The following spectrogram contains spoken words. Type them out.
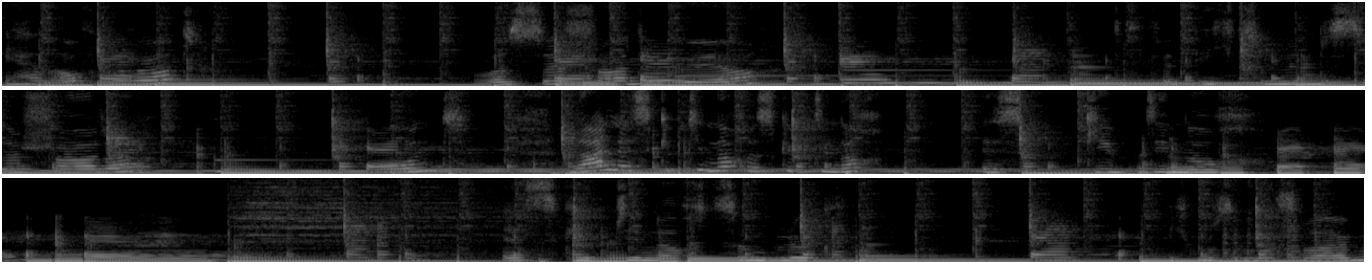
er hat aufgehört. Was sehr schade wäre. Das finde ich zumindest sehr schade. Und. Nein, es gibt ihn noch, es gibt ihn noch. Es gibt ihn noch. Es gibt ihn noch zum Glück. Ich muss ihm mal schreiben.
